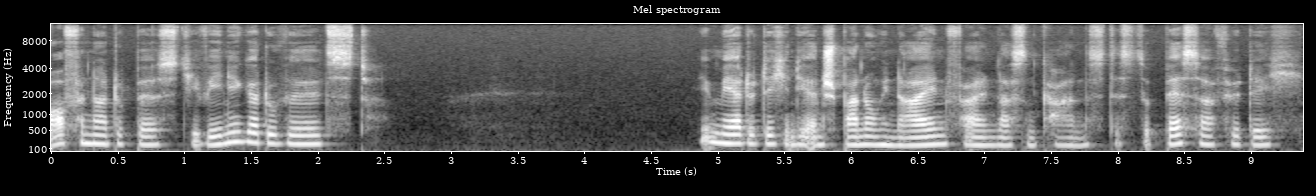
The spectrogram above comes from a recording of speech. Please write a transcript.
offener du bist, je weniger du willst, je mehr du dich in die Entspannung hineinfallen lassen kannst, desto besser für dich.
